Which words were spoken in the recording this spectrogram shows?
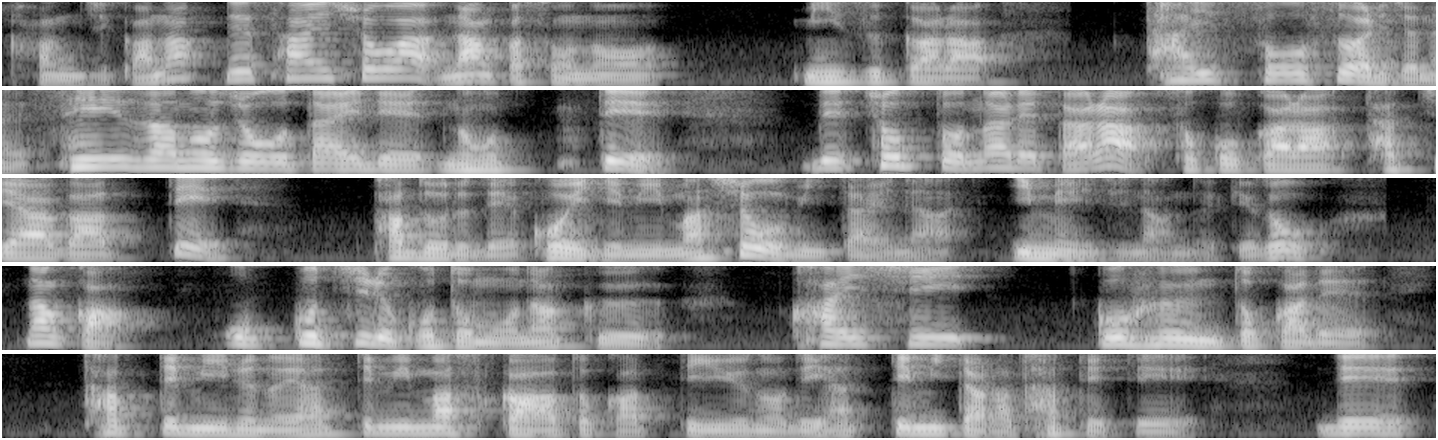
感じかな。で、最初はなんかその、水から体操座りじゃない、正座の状態で乗って、で、ちょっと慣れたらそこから立ち上がって、パドルで漕いでみましょうみたいなイメージなんだけど、なんか、落っこちることもなく、開始5分とかで立ってみるのやってみますかとかっていうのでやってみたら立てて、で、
